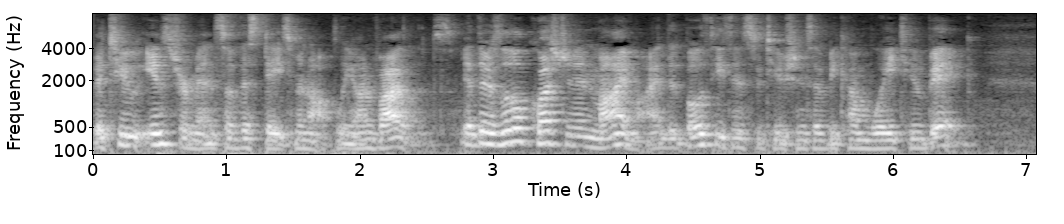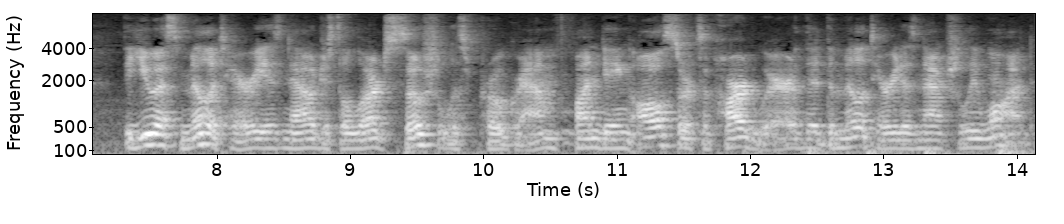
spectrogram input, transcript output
the two instruments of the state's monopoly on violence. Yet there's little question in my mind that both these institutions have become way too big. The US military is now just a large socialist program funding all sorts of hardware that the military doesn't actually want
